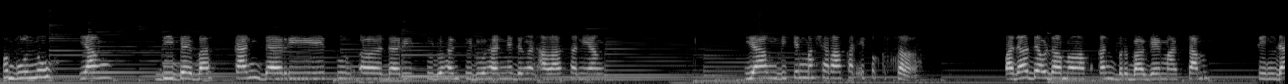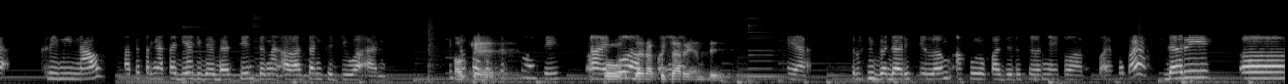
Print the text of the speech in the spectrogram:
pembunuh yang dibebaskan dari tu- eh, dari tuduhan-tuduhannya dengan alasan yang yang bikin masyarakat itu kesel. Padahal dia udah melakukan berbagai macam tindak kriminal, tapi ternyata dia dibebasin dengan alasan kejiwaan. Itu tokoh terkenal sih. Nah, Aku itulah dan aku pokoknya. cari nanti. Ya. Terus juga dari film, aku lupa judul filmnya itu apa. Pokoknya dari eh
